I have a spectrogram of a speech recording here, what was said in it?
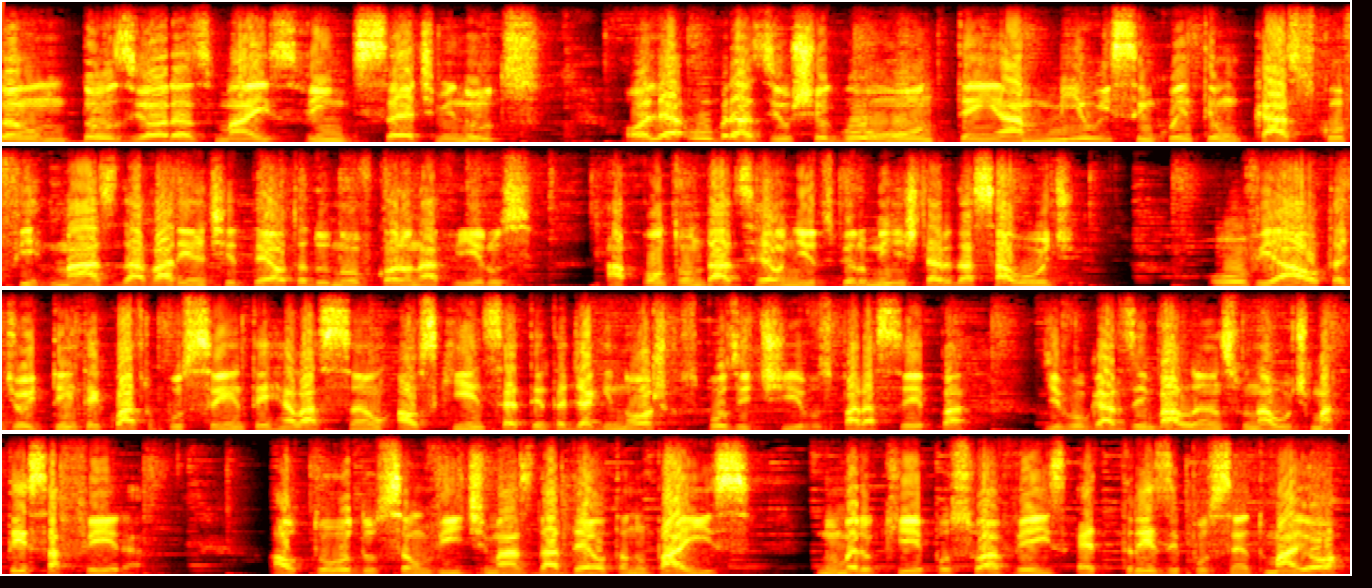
São 12 horas mais 27 minutos. Olha, o Brasil chegou ontem a 1.051 casos confirmados da variante Delta do novo coronavírus, apontam dados reunidos pelo Ministério da Saúde. Houve alta de 84% em relação aos 570 diagnósticos positivos para a cepa divulgados em balanço na última terça-feira. Ao todo, são vítimas da Delta no país, número que, por sua vez, é 13% maior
